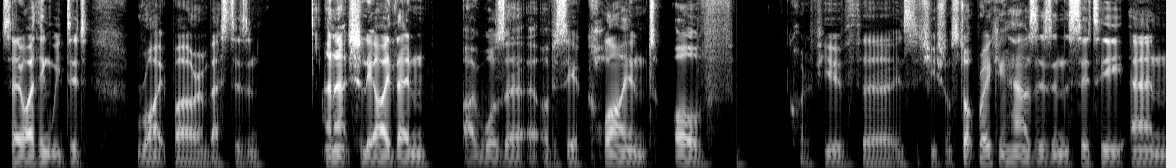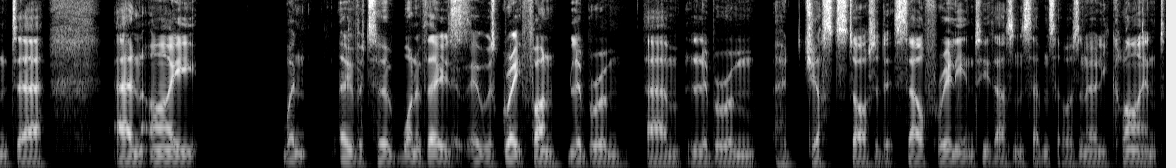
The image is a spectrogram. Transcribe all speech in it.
so i think we did right by our investors and and actually i then i was a, obviously a client of quite a few of the institutional stockbroking houses in the city, and uh, and I went over to one of those. It was great fun. Liberum, um, Liberum had just started itself really in 2007, so I was an early client.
